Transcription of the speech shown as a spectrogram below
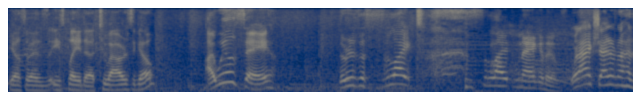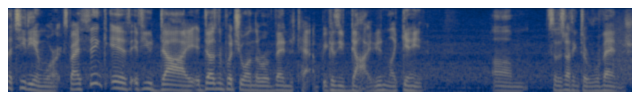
He also has, he's played uh, two hours ago. I will say, there is a slight slight negative. Well, actually, I don't know how the TDM works, but I think if if you die, it doesn't put you on the revenge tab because you died. You didn't like get anything. Um, so there's nothing to revenge.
